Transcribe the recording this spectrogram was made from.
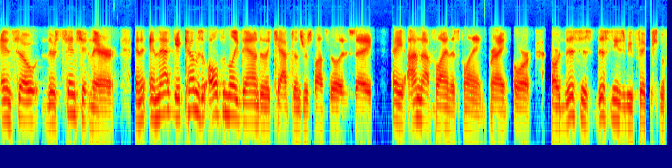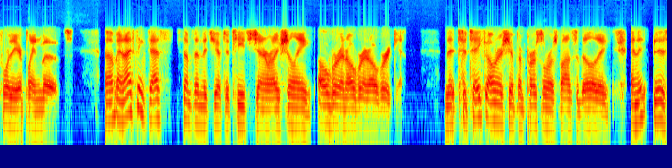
and so there's tension there, and and that it comes ultimately down to the captain's responsibility to say, hey, I'm not flying this plane, right? Or or this is this needs to be fixed before the airplane moves. Um, and I think that's something that you have to teach generationally over and over and over again. That to take ownership and personal responsibility. And it is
